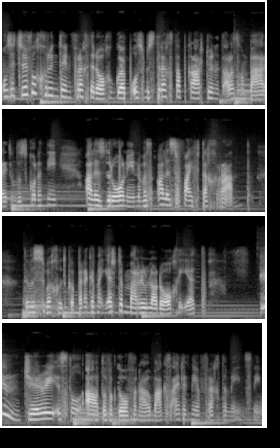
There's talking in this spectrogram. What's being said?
Ons het soveel groente en vrugte daar gekoop. Ons moes terugstap kar toe en dit alles gaan bær het want ons kon dit nie alles dra nie en dit was alles R50. Dit was so goedkoop en ek het my eerste marula daar geëet. Jerry is still out of ek daarvan hou, maar ek is eintlik nie 'n vrugte mens nie.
